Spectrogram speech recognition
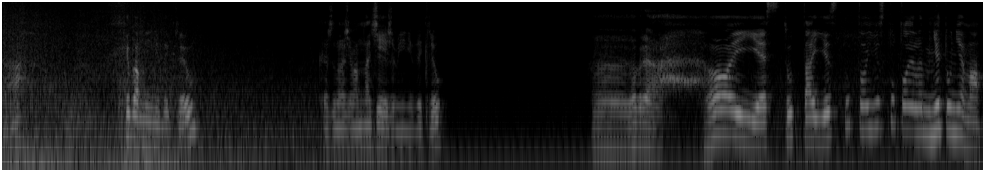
Dobra. Chyba mnie nie wykrył. W każdym razie mam nadzieję, że mnie nie wykrył. Eee, dobra. Oj, jest tutaj, jest tutaj, jest tutaj, ale mnie tu nie ma.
